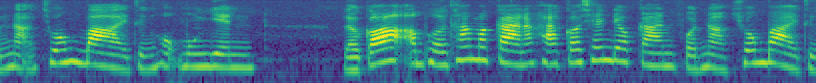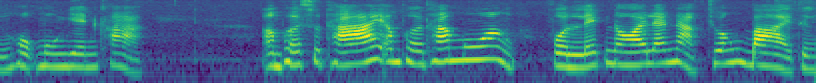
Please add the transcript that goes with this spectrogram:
นหนักช่วงบ่ายถึง6โมงเย็น แล้วก็อำเภอท่ามะกานะคะ ก็เช่นเดียวกัน ฝนหนักช่วงบ่ายถึง6โมงเย็นค่ะ อำเภอสุดท้าย อำเภอท่าม่วง ฝนเล็กน้อยและหนักช่วงบ่ายถึง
